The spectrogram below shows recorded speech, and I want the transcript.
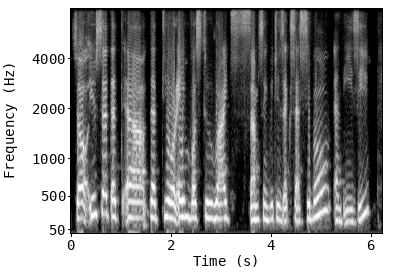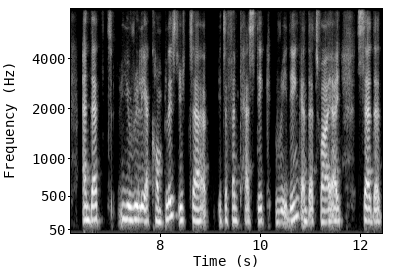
So you said that uh, that your aim was to write something which is accessible and easy, and that you really accomplished. It's a it's a fantastic reading, and that's why I said at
